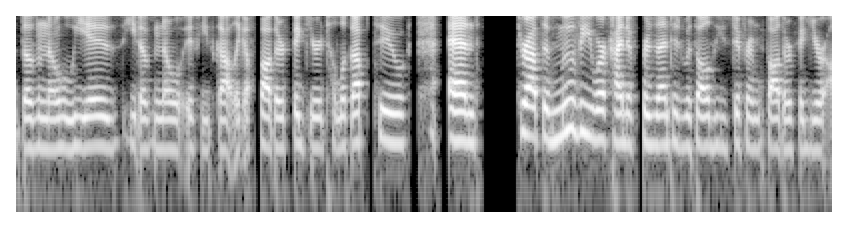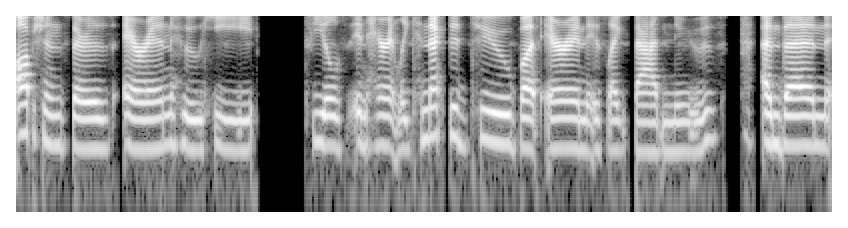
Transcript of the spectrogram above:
doesn't know who he is. He doesn't know if he's got like a father figure to look up to. And throughout the movie, we're kind of presented with all these different father figure options. There's Aaron, who he feels inherently connected to, but Aaron is like bad news. And then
